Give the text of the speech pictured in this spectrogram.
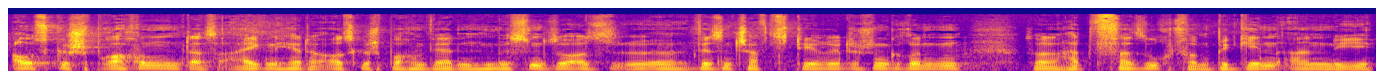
ausgesprochen, das eigentlich hätte ausgesprochen werden müssen, so aus äh, wissenschaftstheoretischen Gründen, sondern hat versucht von Beginn an die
